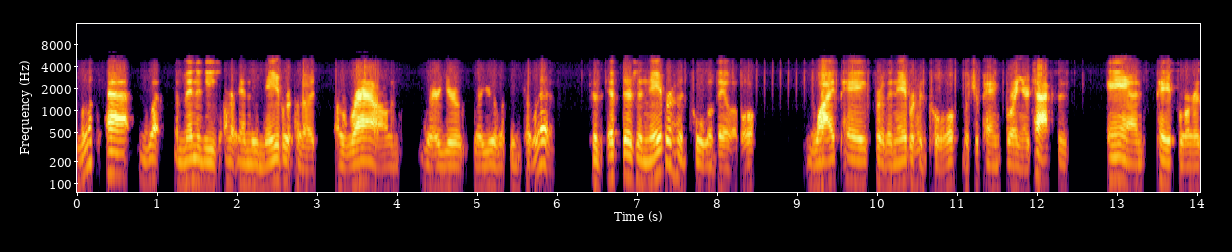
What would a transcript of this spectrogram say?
look at what amenities are in the neighborhood around where you're where you're looking to live. Because if there's a neighborhood pool available, why pay for the neighborhood pool, which you're paying for in your taxes, and pay for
